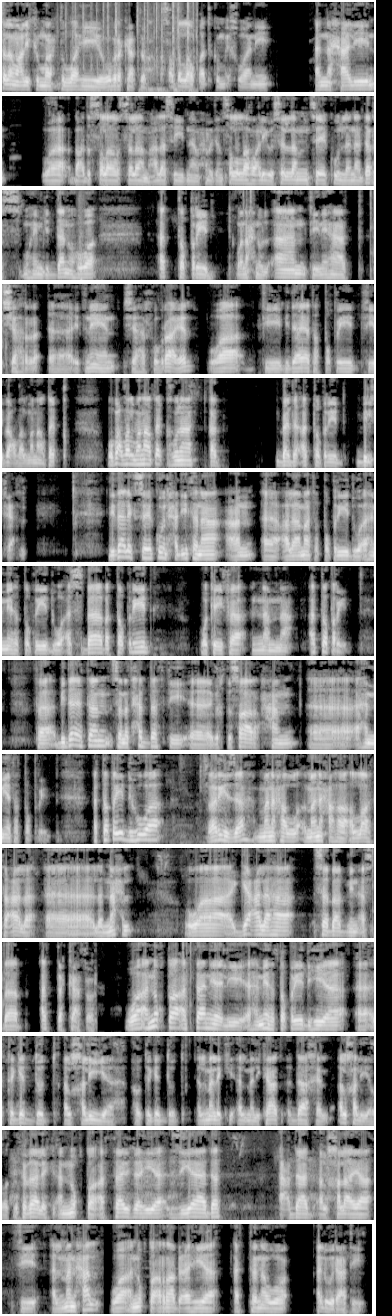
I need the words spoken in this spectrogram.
السلام عليكم ورحمة الله وبركاته. أسعد الله أوقاتكم إخواني. النحالين وبعد الصلاة والسلام على سيدنا محمد صلى الله عليه وسلم سيكون لنا درس مهم جدا وهو التطريد. ونحن الآن في نهاية شهر آه، اثنين شهر فبراير وفي بداية التطريد في بعض المناطق. وبعض المناطق هناك قد بدأ التطريد بالفعل. لذلك سيكون حديثنا عن آه، علامات التطريد وأهمية التطريد وأسباب التطريد وكيف نمنع التطريد. فبداية سنتحدث في آه، باختصار عن آه، أهمية التطريد. التطريد هو غريزة منح منحها الله تعالى للنحل وجعلها سبب من أسباب التكاثر. والنقطة الثانية لأهمية التطريد هي آه، تجدد الخلية أو تجدد الملك الملكات داخل الخلية. وكذلك النقطة الثالثة هي زيادة أعداد الخلايا في المنحل. والنقطة الرابعة هي التنوع الوراثي.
